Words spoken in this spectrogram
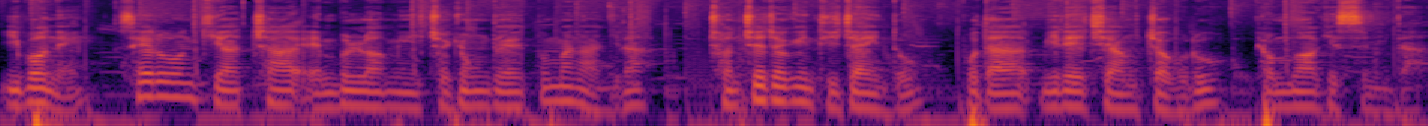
이번에 새로운 기아차 엠블럼이 적용될 뿐만 아니라 전체적인 디자인도 보다 미래지향적으로 변모하겠습니다.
